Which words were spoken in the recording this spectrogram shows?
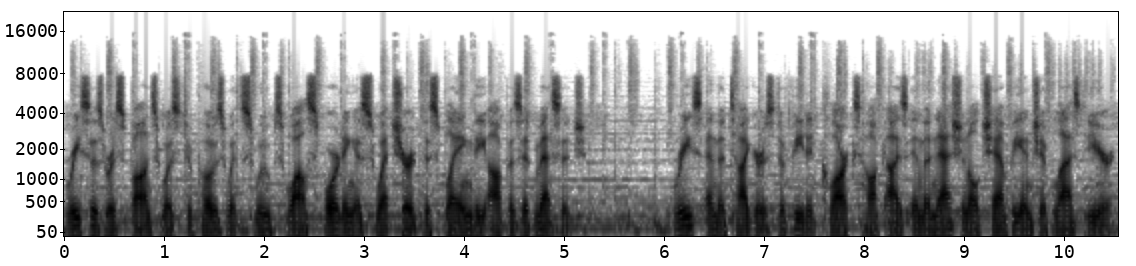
Reese's response was to pose with Swoopes while sporting a sweatshirt displaying the opposite message. Reese and the Tigers defeated Clark's Hawkeyes in the national championship last year,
